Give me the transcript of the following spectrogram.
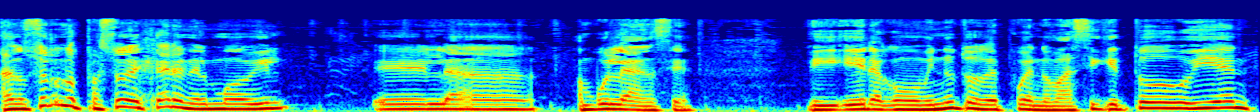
A nosotros nos pasó dejar en el móvil eh, la ambulancia. Y era como minutos después nomás. Así que todo bien.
